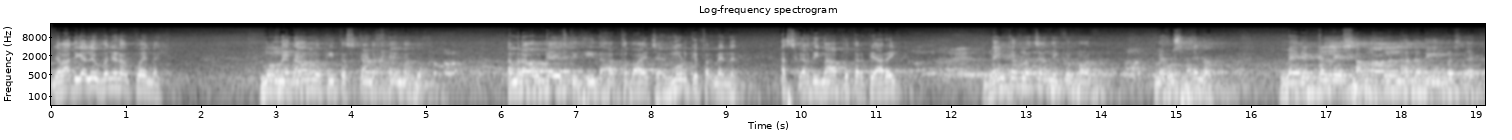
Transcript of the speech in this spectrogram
جوادی علیہ ونجنا کوئی نہیں۔ مو میدان دو کی تسکنڈ خیمہ دو۔ امراول کیس دی دھی دا ہاتھ بائے چاہے مڑ کے فرمیندن اسکر دی ماں پتر پیارئی نہیں کرنا چاندی قربان۔ میں حسینہ۔ میرے کلے سرنال اللہ دا دین بچتا ہے۔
